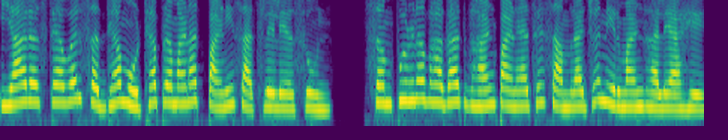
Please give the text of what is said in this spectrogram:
या रस्त्यावर सध्या मोठ्या प्रमाणात पाणी साचलेले असून संपूर्ण भागात घाण पाण्याचे साम्राज्य निर्माण झाले आहे.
